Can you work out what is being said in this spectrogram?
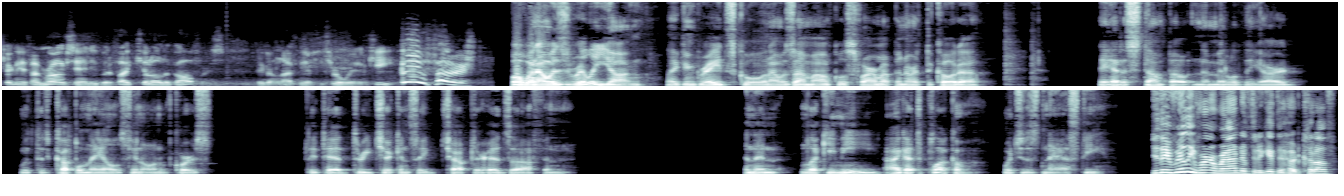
Check me if I'm wrong, Sandy, but if I kill all the golfers, they're gonna lock me up and throw away the key. Golfers! Well, when I was really young, like in grade school, and I was on my uncle's farm up in North Dakota, they had a stump out in the middle of the yard with a couple nails, you know, and of course, they'd had three chickens. They'd chop their heads off, and and then lucky me, I got to pluck them, which is nasty. Do they really run around after they get their head cut off?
